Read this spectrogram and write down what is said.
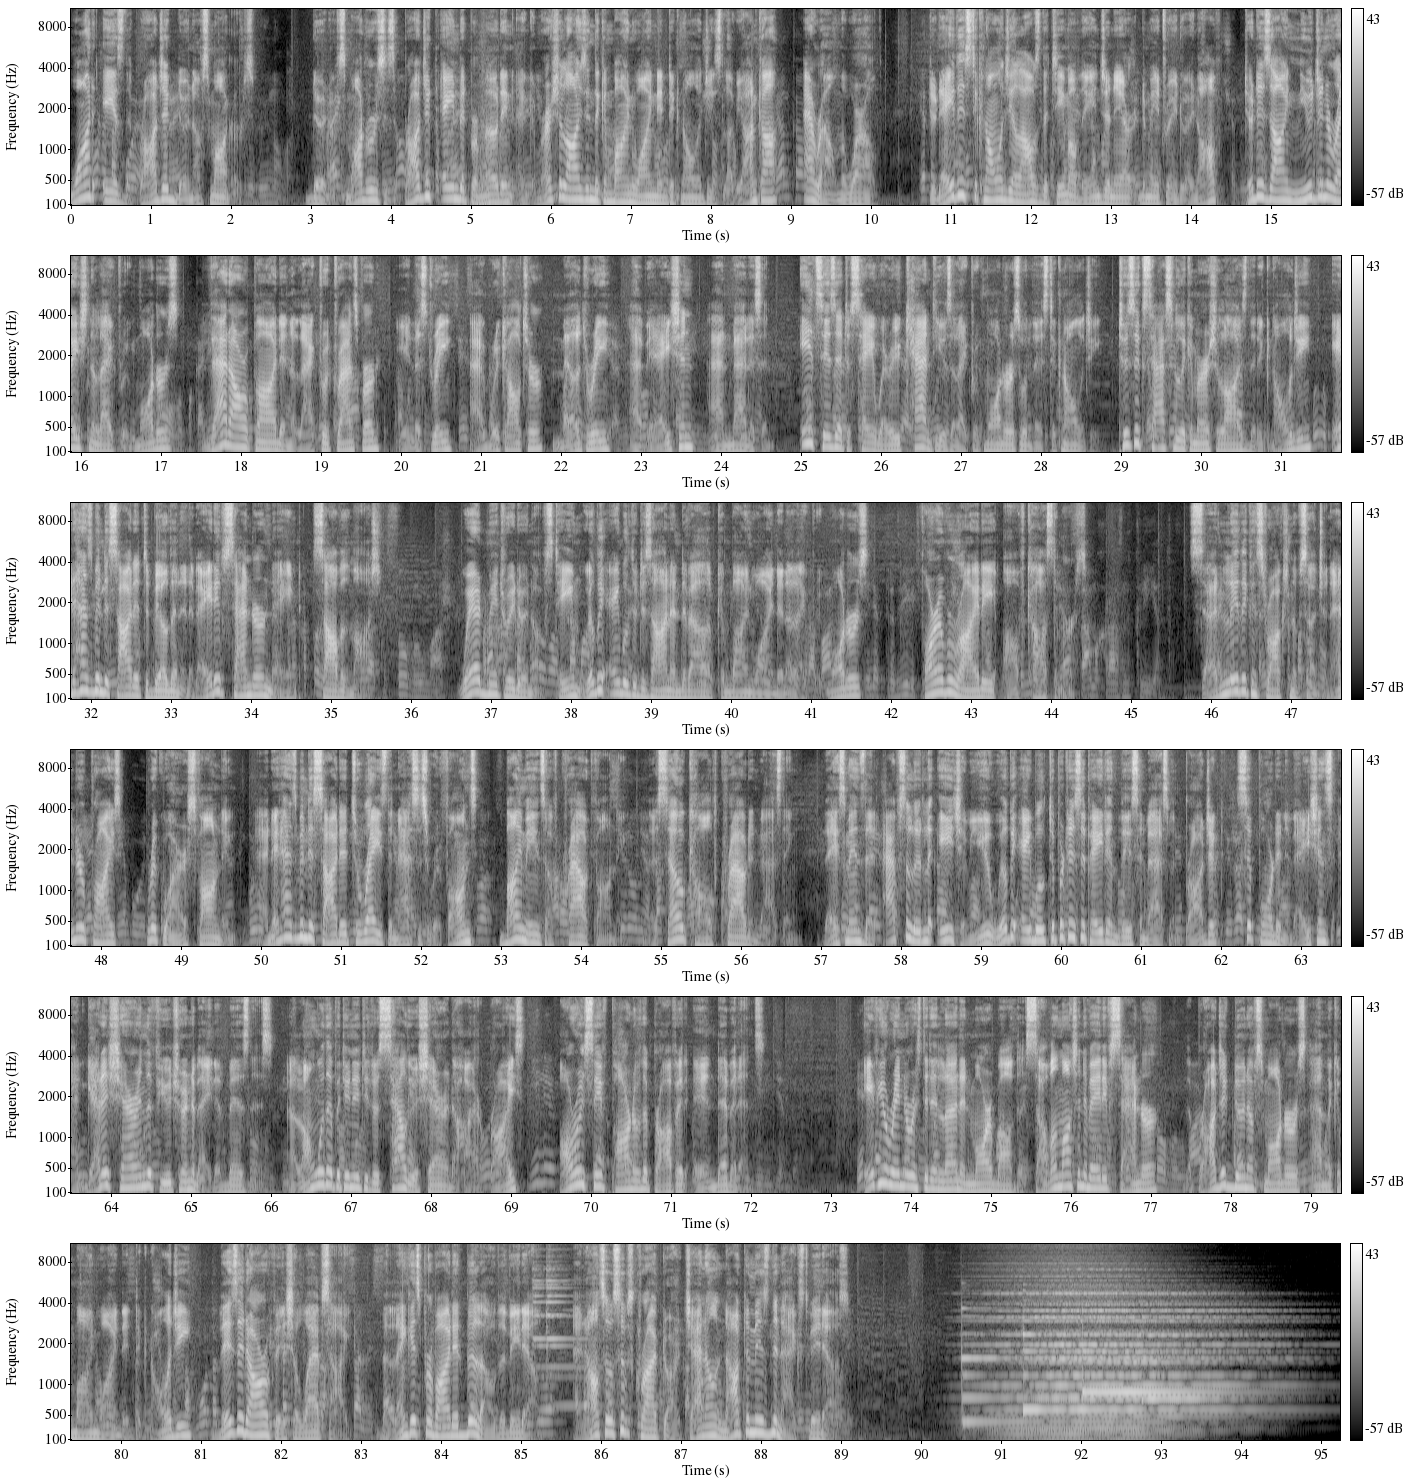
What is the project Duyunov's Motors? Duyunov's Motors is a project aimed at promoting and commercializing the combined winding technology Slavyanka around the world. Today, this technology allows the team of the engineer Dmitry Duyunov to design new generation electric motors that are applied in electric transport, industry, agriculture, military, aviation, and medicine. It's easy to say where you can't use electric motors with this technology. To successfully commercialize the technology, it has been decided to build an innovative center named Sovelmash, where Dmitry Duyunov's team will be able to design and develop combined winding electric motors for a variety of customers. Certainly, the construction of such an enterprise requires funding, and it has been decided to raise the necessary funds by means of crowdfunding, the so-called crowd investing. This means that absolutely each of you will be able to participate in this investment project, support innovations and get a share in the future innovative business, along with the opportunity to sell your share at a higher price or receive part of the profit in dividends. If you're interested in learning more about the Sovelmash Innovative Center, the Project Duyunov's motors and the combined winding technology, visit our official website. The link is provided below the video and also subscribe to our channel not to miss the next videos.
